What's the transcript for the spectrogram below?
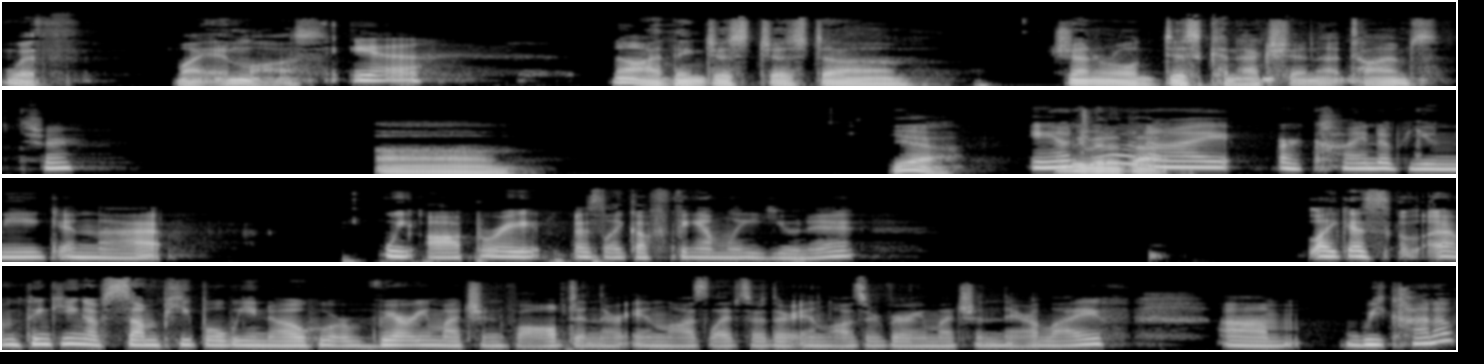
with my in laws. yeah. No, I think just just um, general disconnection at times. Sure. Um, yeah, Andrew and. I are kind of unique in that we operate as like a family unit. Like as I'm thinking of some people we know who are very much involved in their in-laws' lives or their in-laws are very much in their life. Um, we kind of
